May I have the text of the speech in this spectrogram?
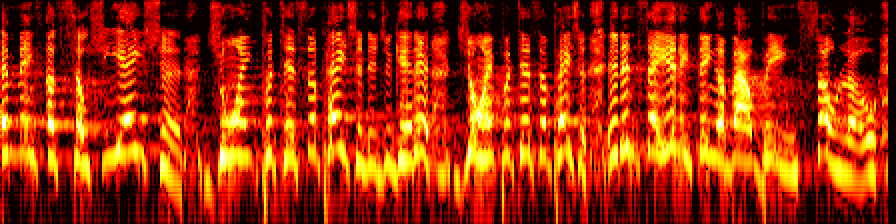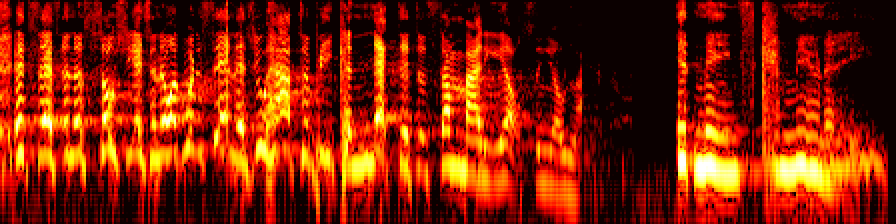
It means association, joint participation. Did you get it? Joint participation. It didn't say anything about being solo. It says an association. And what it's saying is you have to be connected to somebody else in your life. It means community.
